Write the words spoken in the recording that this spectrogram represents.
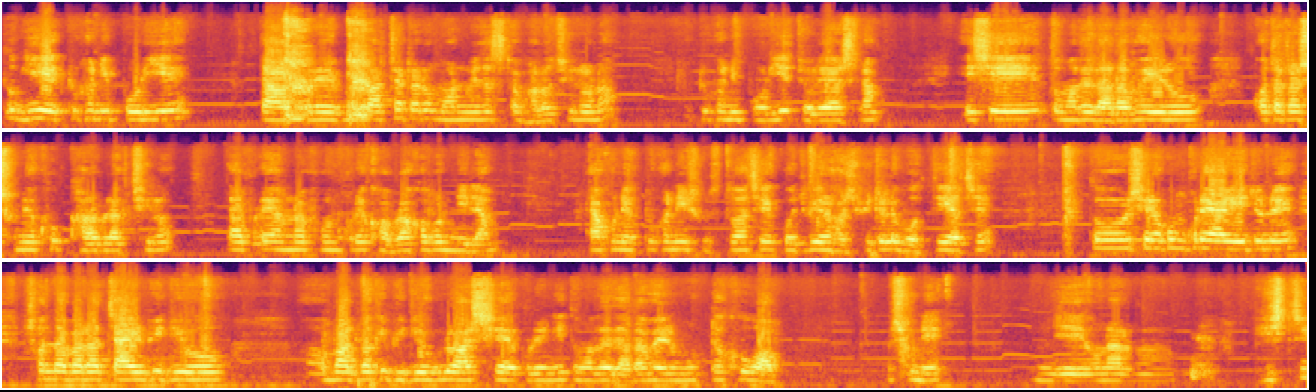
তো গিয়ে একটুখানি পড়িয়ে, তারপরে বাচ্চাটারও মন মেজাজটা ভালো ছিল না। একটুখানি পড়িয়ে চলে আসলাম। এসে তোমাদের দাদা ভাইয়েরও কথাটা শুনে খুব খারাপ লাগছিল। তারপরে আমরা ফোন করে খবরাখবর নিলাম। এখন একটুখানি সুস্থ আছে, কোচবিহার হসপিটালে ভর্তি আছে। তো সেরকম করে আর এই জন্যে সন্ধ্যাবেলা চায়ের ভিডিও বাদ বাকি ভিডিওগুলো আর শেয়ার করিনি। তোমাদের দাদা ভাইয়ের মুডটা খুব অফ শুনে, যে ওনার হিস্ট্রি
